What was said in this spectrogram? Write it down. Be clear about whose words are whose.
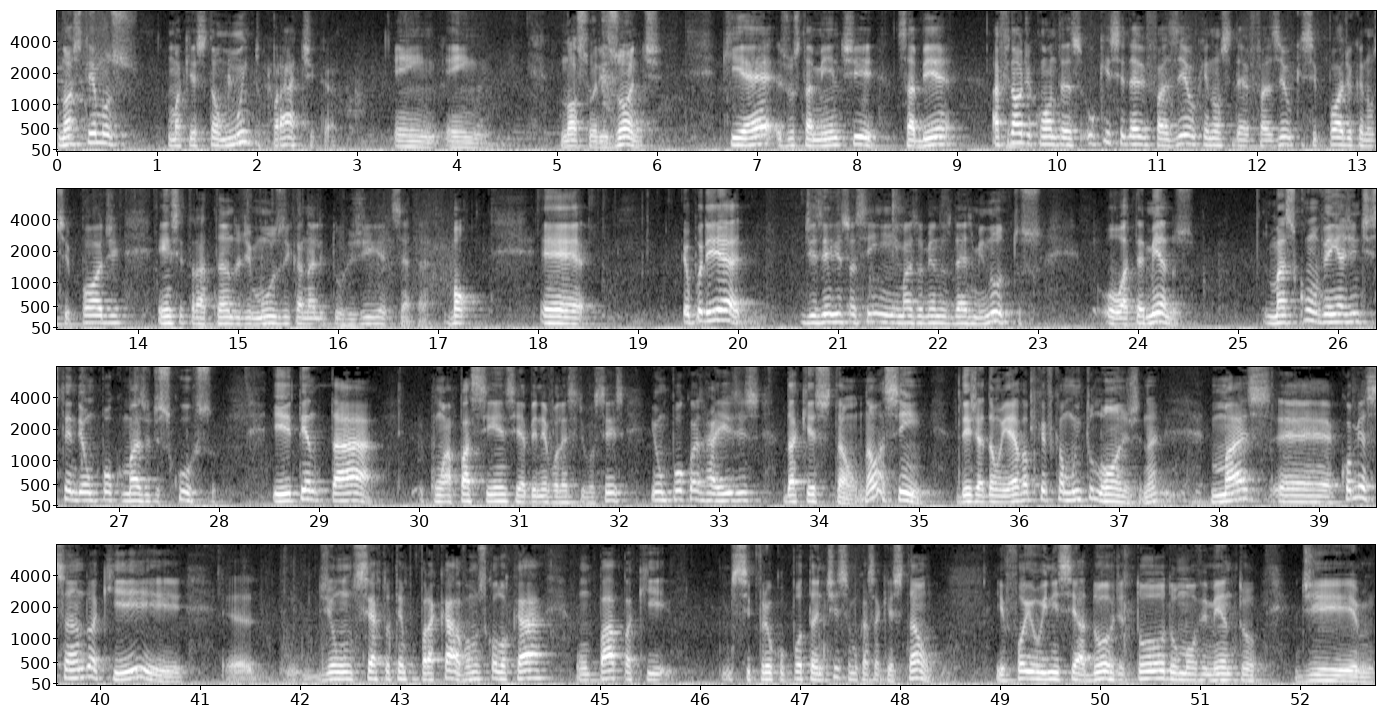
Speaker 1: Nós temos uma questão muito prática em, em nosso horizonte, que é justamente saber, afinal de contas, o que se deve fazer, o que não se deve fazer, o que se pode, o que não se pode, em se tratando de música na liturgia, etc. Bom, é, eu poderia dizer isso assim em mais ou menos 10 minutos, ou até menos, mas convém a gente estender um pouco mais o discurso e tentar com a paciência e a benevolência de vocês, e um pouco as raízes da questão. Não assim, desde Adão e Eva, porque fica muito longe, né? Mas é, começando aqui, é, de um certo tempo para cá, vamos colocar um Papa que se preocupou tantíssimo com essa questão e foi o iniciador de todo o movimento de,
